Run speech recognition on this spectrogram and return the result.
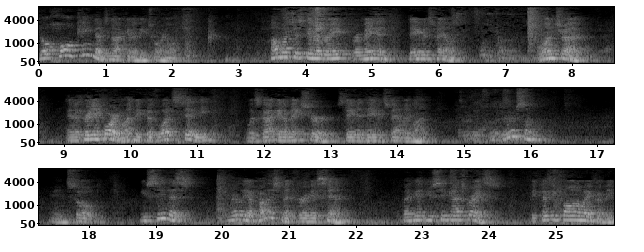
the whole kingdom's not going to be torn away. How much is going to remain, remain in David's family? One tribe. And a pretty important one because what city was God going to make sure stayed in David's family line? Jerusalem. And so you see this really a punishment for his sin, but yet you see God's grace. Because you've fallen away from me,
